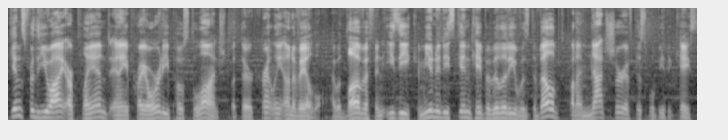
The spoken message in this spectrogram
Skins for the UI are planned and a priority post-launch, but they're currently unavailable. I would love if an easy community skin capability was developed, but I'm not sure if this will be the case.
